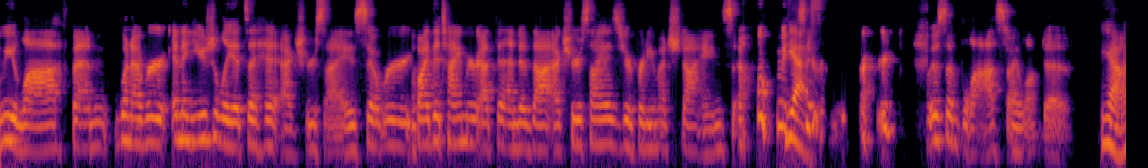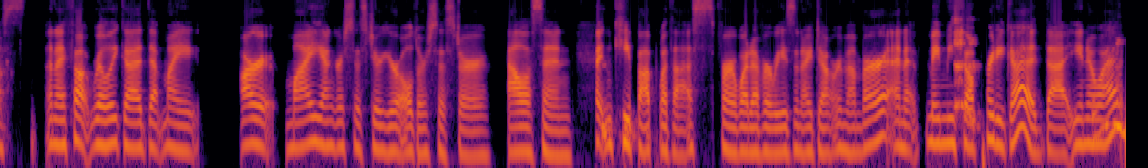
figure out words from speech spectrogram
we laugh and whenever and usually it's a HIIT exercise. So we're by the time you're at the end of that exercise, you're pretty much dying. So it Yes. it really. It was a blast. I loved it. Yes. And I felt really good that my our my younger sister, your older sister, Allison couldn't keep up with us for whatever reason. I don't remember. And it made me feel pretty good that, you know what?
